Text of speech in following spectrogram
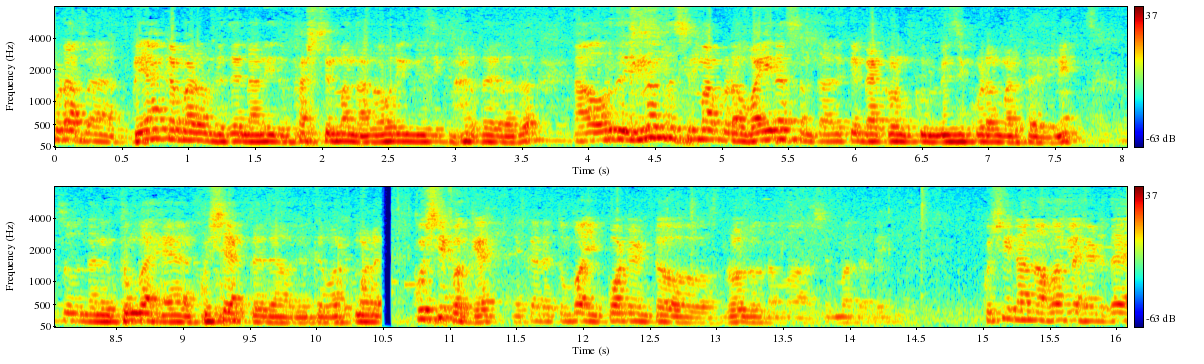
ಕೂಡ ಪ್ರಿಯಾಂಕಾ ಮೇಡಮ್ ಜೊತೆ ನಾನು ಇದು ಫಸ್ಟ್ ಸಿನಿಮಾ ನಾನು ಅವ್ರಿಗೆ ಮ್ಯೂಸಿಕ್ ಮಾಡ್ತಾ ಇರೋದು. ಅವ್ರದ್ದು ಇನ್ನೊಂದು ಸಿನಿಮಾ ಕೂಡ ವೈರಸ್ ಅಂತ, ಅದಕ್ಕೆ ಬ್ಯಾಕ್ಗ್ರೌಂಡ್ ಮ್ಯೂಸಿಕ್ ಕೂಡ ಮಾಡ್ತಾ ಇದ್ದೀನಿ. ಸೊ ನನಗೆ ತುಂಬಾ ಖುಷಿ ಆಗ್ತಾ ಇದೆ ಅವ್ರ ಜೊತೆ ವರ್ಕ್ ಮಾಡೋದು ಖುಷಿ ಬಗ್ಗೆ, ಯಾಕಂದ್ರೆ ತುಂಬಾ ಇಂಪಾರ್ಟೆಂಟ್ ರೋಲು ನಮ್ಮ ಸಿನಿಮಾದಲ್ಲಿ. ಖುಷಿ ನಾನು ಅವಾಗ್ಲೇ ಹೇಳಿದೆ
